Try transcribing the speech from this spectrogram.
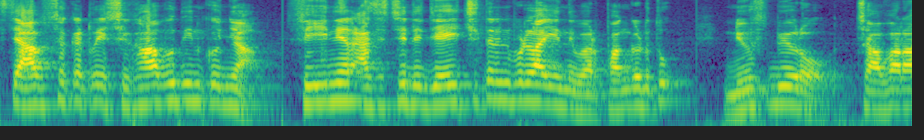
staff secretary Shihabuddin Kunja senior assistant Jayachandran Pillai എന്നിവർ പങ്കെടുത്തു. News bureau Chavara.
